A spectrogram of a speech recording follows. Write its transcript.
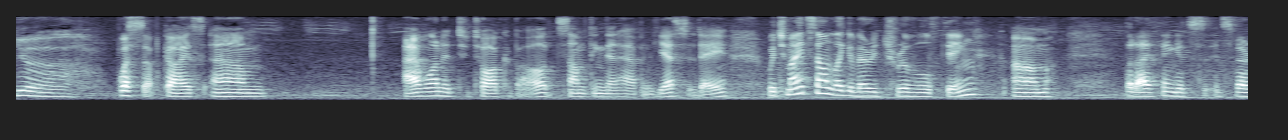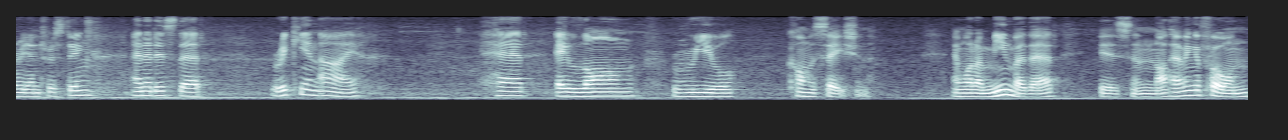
Yeah. What's up, guys? Um, I wanted to talk about something that happened yesterday, which might sound like a very trivial thing, um, but I think it's it's very interesting, and it is that Ricky and I had a long, real conversation, and what I mean by that is not having a phone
